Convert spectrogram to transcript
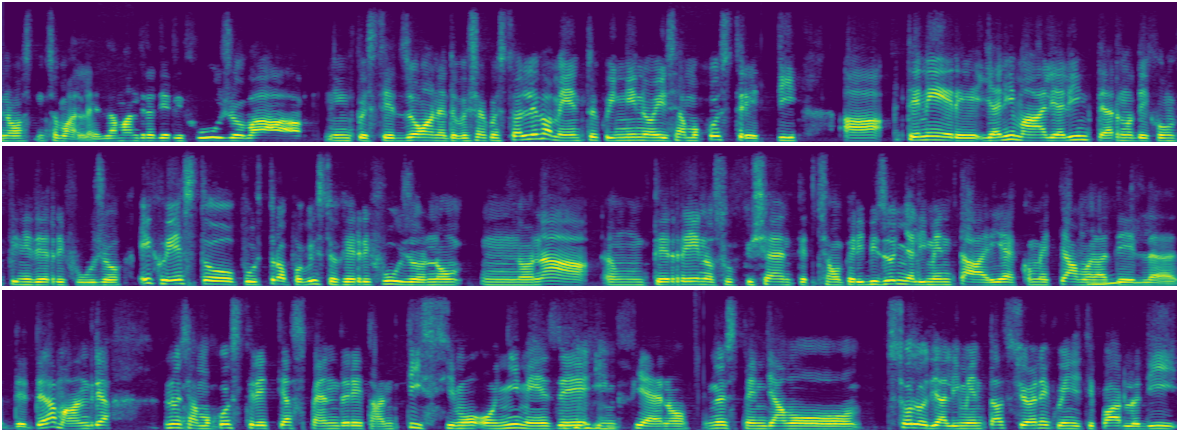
nostre, insomma, la mandria del rifugio va in queste zone dove c'è questo allevamento e quindi noi siamo costretti a tenere gli animali all'interno dei confini del rifugio e questo purtroppo visto che il rifugio non, non ha un terreno sufficiente diciamo, per i bisogni alimentari, ecco mettiamo mettiamola, mm. del, de, della mandria, noi siamo costretti a spendere tantissimo ogni mese mm-hmm. in fieno. Noi spendiamo solo di alimentazione, quindi ti parlo di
